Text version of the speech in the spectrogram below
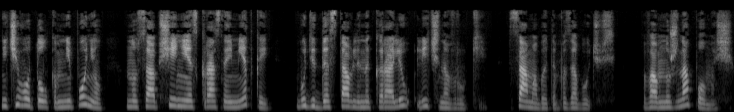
Ничего толком не понял, но сообщение с красной меткой будет доставлено королю лично в руки. Сам об этом позабочусь. Вам нужна помощь?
